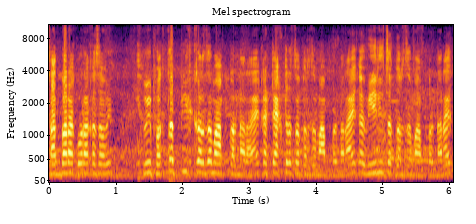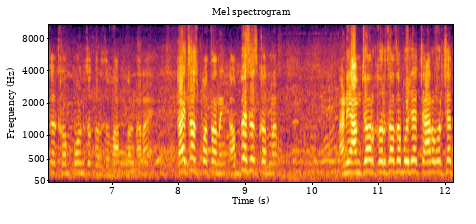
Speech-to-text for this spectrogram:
सातबारा कोरा कसा होईल? तुम्ही फक्त पीक कर्ज माफ करणार आहे का ट्रॅक्टरचं कर्ज माफ करणार आहे का विहिरीचं कर्ज माफ करणार आहे का कंपाऊंडचं कर्ज माफ करणार आहे? कायचाच पता नाही अभ्यासच करणार. आणि आमच्यावर कर्जाचा बोजा चार वर्षात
